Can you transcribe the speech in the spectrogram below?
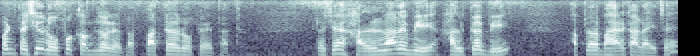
पण तशी रोपं कमजोर येतात पातळ रोपं येतात. तसे हलणारं बी हलकं बी आपल्याला बाहेर काढायचं आहे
